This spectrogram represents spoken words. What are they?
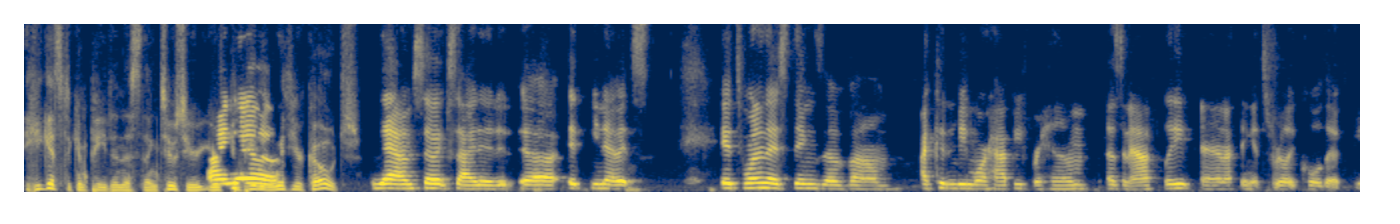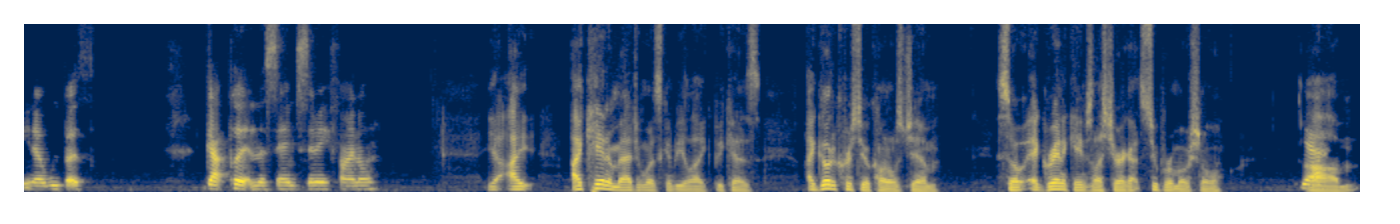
he gets to compete in this thing too. So you're, you're competing with your coach. Yeah, I'm so excited. It, uh, it, you know, it's, it's one of those things of, um, I couldn't be more happy for him as an athlete. And I think it's really cool that, you know, we both got put in the same semifinal. Yeah. I, I can't imagine what it's going to be like because I go to Kristi O'Connell's gym. So at Granite Games last year, I got super emotional. Yeah. Um,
